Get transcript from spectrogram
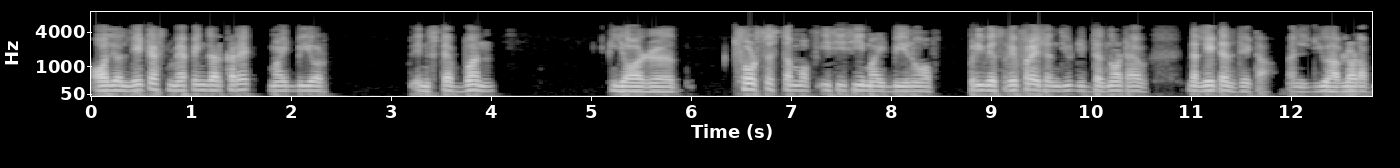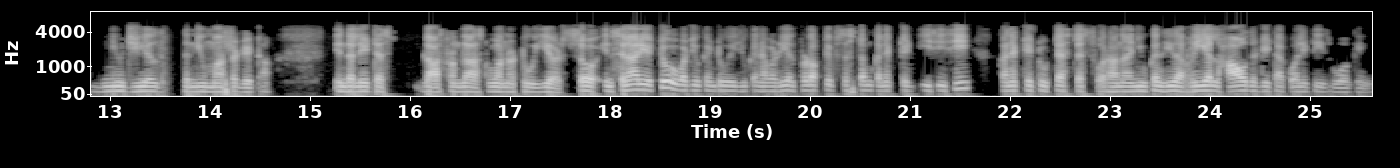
All your latest mappings are correct. Might be your, in step one, your uh, source system of ECC might be, you know, of previous refresh and you, it does not have the latest data and you have a lot of new GLs, the new master data in the latest last from last one or two years. So in scenario two, what you can do is you can have a real productive system connected ECC connected to test S4 HANA and you can see the real how the data quality is working,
